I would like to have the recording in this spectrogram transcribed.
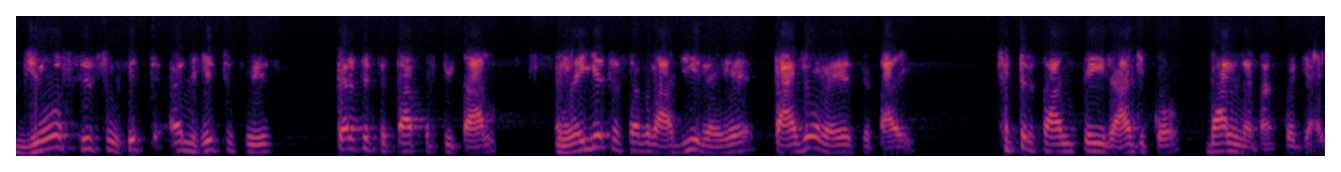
जो शिशु हित अनहित सुहित कर्त पिता प्रतिपाल रैयत सब राज़ी रहे, ताजो रहे सिपाही। छत्र साल ते राज को बाल न को जाई।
